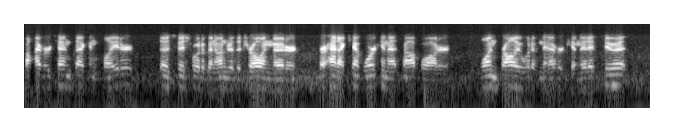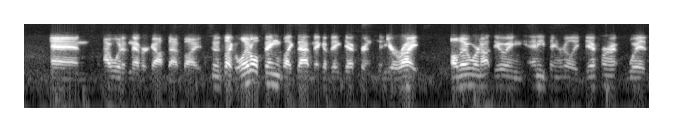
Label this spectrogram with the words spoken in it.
five or 10 seconds later, those fish would have been under the trolling motor. Or had I kept working that top water, one probably would have never committed to it. And I would have never got that bite. So it's like little things like that make a big difference. And you're right. Although we're not doing anything really different with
